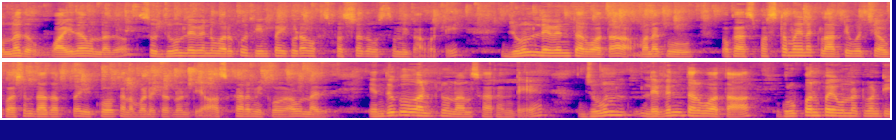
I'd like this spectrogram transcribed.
ఉన్నదో వాయిదా ఉన్నదో సో జూన్ లెవెన్ వరకు దీనిపై కూడా ఒక స్పష్టత వస్తుంది కాబట్టి జూన్ లెవెన్ తర్వాత మనకు ఒక స్పష్టమైన క్లారిటీ వచ్చే అవకాశం దాదాపుగా ఎక్కువ కనబడేటటువంటి ఆస్కారం ఎక్కువగా ఉన్నది. ఎందుకు అంటున్నాను సార్ అంటే జూన్ లెవెన్ తర్వాత గ్రూప్ వన్పై ఉన్నటువంటి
